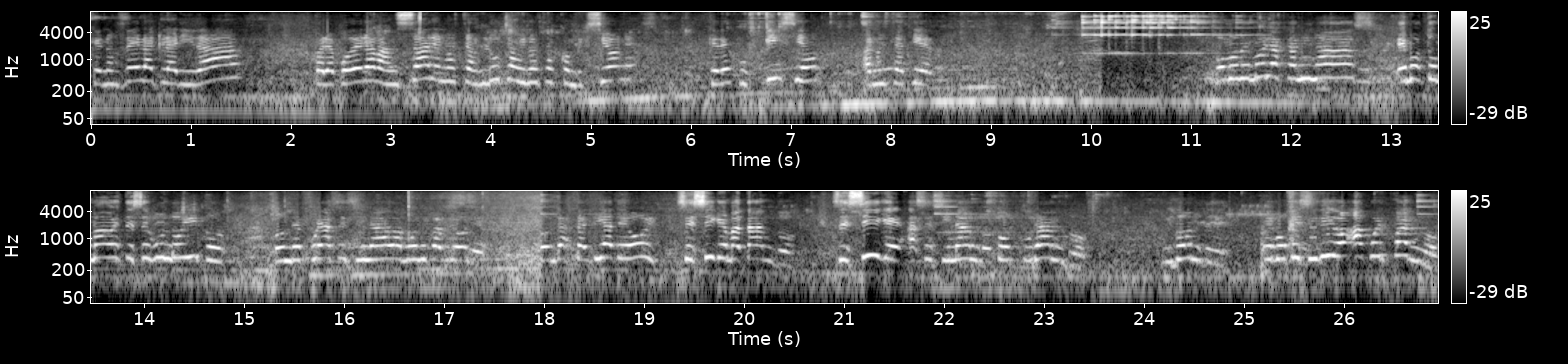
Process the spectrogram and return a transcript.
que nos dé la claridad para poder avanzar en nuestras luchas y nuestras convicciones, que dé justicia a nuestra tierra. Como Memorias Caminadas hemos tomado este segundo hito donde fue asesinada Mónica Briones, donde hasta el día de hoy se sigue matando, se sigue asesinando, torturando y donde hemos decidido acuerparnos,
